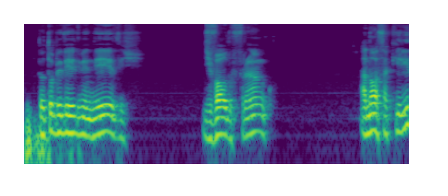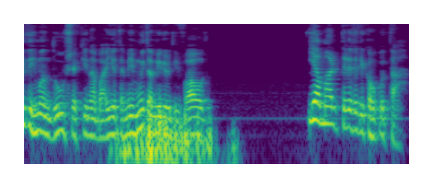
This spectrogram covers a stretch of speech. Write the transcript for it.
Dr. Bezerra de Menezes, Divaldo Franco, a nossa querida irmã Dulce aqui na Bahia também, muito amiga do Divaldo, e a Maria Teresa de Calcutá,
